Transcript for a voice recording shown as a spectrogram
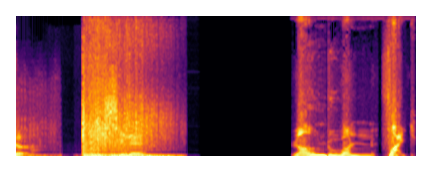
だ。死ね。ラウンド1、ファイト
